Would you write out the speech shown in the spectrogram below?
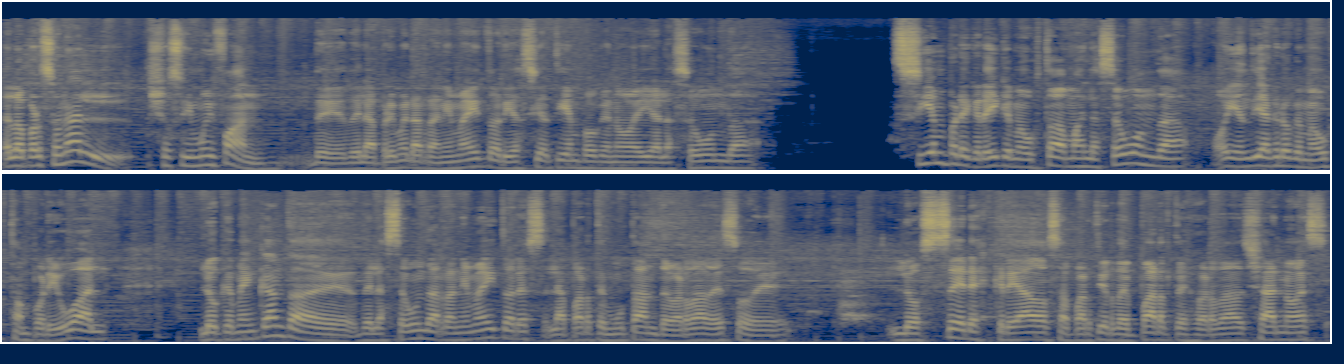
En lo personal, yo soy muy fan de, de la primera Reanimator y hacía tiempo que no veía la segunda. Siempre creí que me gustaba más la segunda, hoy en día creo que me gustan por igual. Lo que me encanta de, la segunda Reanimator es la parte mutante, ¿verdad? Eso de los seres creados a partir de partes, ¿verdad? Ya no es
